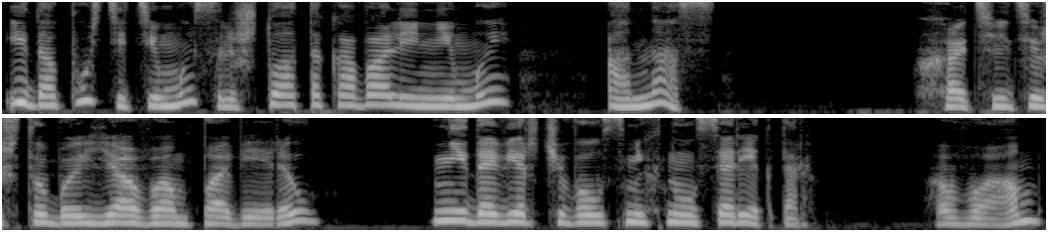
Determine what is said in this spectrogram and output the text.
и допустите мысль, что атаковали не мы, а нас». «Хотите, чтобы я вам поверил?» Недоверчиво усмехнулся ректор. «Вам?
